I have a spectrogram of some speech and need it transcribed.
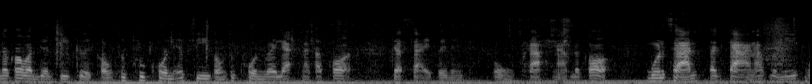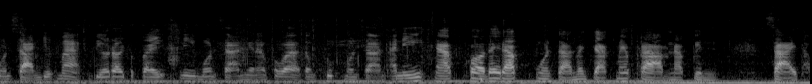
แล้วก็วันเดือนปีเกิดของทุกๆ คน FC ของทุกคนไว้แล้วนะครับ ก็จะใส่ไปในองค์พระนะครับแล้วก็ มวลสารต่างๆนะครับ วันนี้มวลสารเยอะมาก เดี๋ยวเราจะไปนี่มวลสารกันนะเพราะว่าต้องทุบมวลสารอันนี้นะครับ ก็ได้รับมวลสารมาจากแม่พรามนะเป็นสายท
